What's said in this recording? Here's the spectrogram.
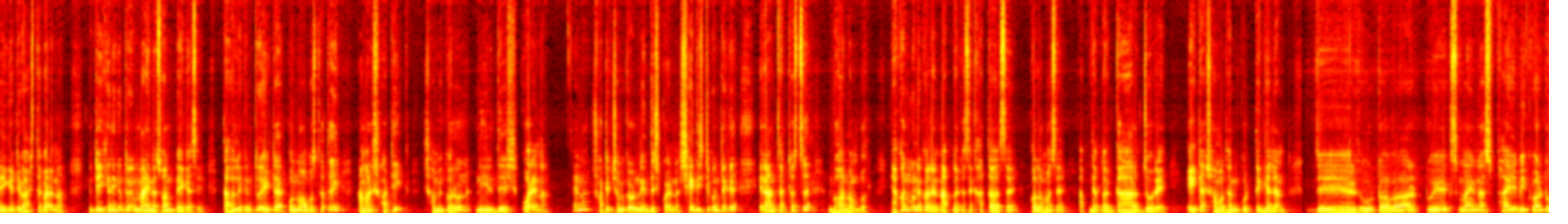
নেগেটিভ আসতে পারে না। কিন্তু এখানে কিন্তু আমি মাইনাস ওয়ান পেয়ে গেছি। তাহলে কিন্তু এটা কোনো অবস্থাতেই আমার সঠিক সমীকরণ নির্দেশ করে না, তাই না? সঠিক সমীকরণ নির্দেশ করে না। সেই দৃষ্টিকোণ থেকে এর আনসারটা হচ্ছে ঘ নম্বর। এখন মনে করেন আপনার কাছে খাতা আছে, কলম আছে, আপনি আপনার গার জোরে এইটা সমাধান করতে গেলেন যে root over two x minus five equal to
